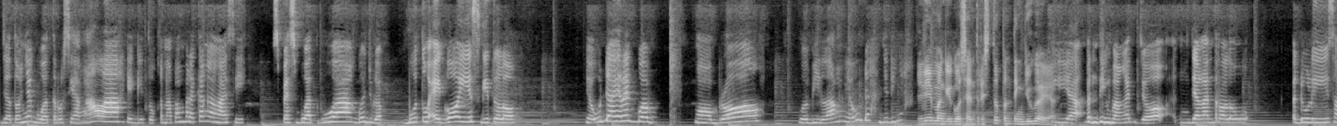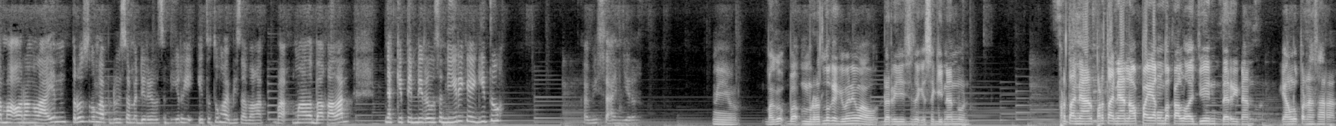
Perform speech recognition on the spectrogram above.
jatuhnya gue terus yang ngalah kayak gitu. Kenapa mereka nggak ngasih space buat gue gue juga butuh egois gitu loh. Ya udah akhirnya gue ngobrol gue bilang ya udah jadinya. Jadi emang egosentris tuh penting juga ya? Iya, penting banget Jo. Jangan terlalu peduli sama orang lain, terus lu nggak peduli sama diri lu sendiri. Itu tuh nggak bisa banget. Ba- malah bakalan nyakitin diri lu sendiri kayak gitu. Gak bisa anjir. nih bagu- ba- menurut lu kayak gimana nih wow dari segi, segi Nanun pertanyaan pertanyaan apa yang bakal lu ajuin dari Nanun yang lu penasaran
